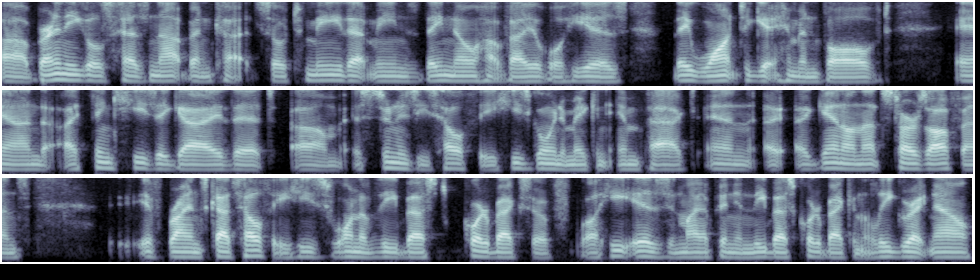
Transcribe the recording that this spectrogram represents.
Uh, Brennan Eagles has not been cut. So to me, that means they know how valuable he is. They want to get him involved. And I think he's a guy that, um, as soon as he's healthy, he's going to make an impact. And uh, again, on that Stars offense, if Bryan Scott's healthy, he's one of the best quarterbacks of, well, he is, in my opinion, the best quarterback in the league right now.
